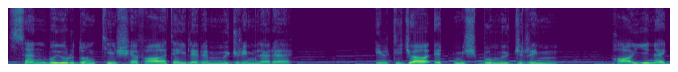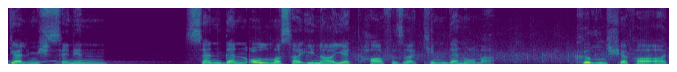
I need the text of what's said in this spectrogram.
Sen buyurdun ki şefaat eylerim mücrimlere. İltica etmiş bu mücrim, payine gelmiş senin. Senden olmasa inayet hafıza kimden ola? Kıl şefaat,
